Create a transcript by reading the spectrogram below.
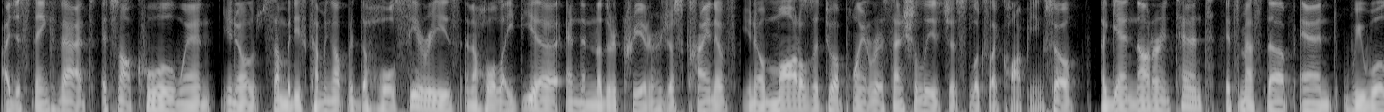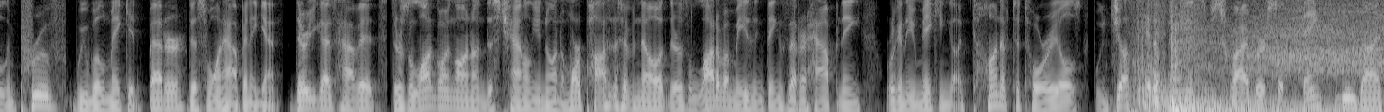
I just think that it's not cool when, you know, somebody's coming up with the whole series and a whole idea and then another creator who just kind of, you know, models it to a point where essentially it just looks like copying. So Again, not our intent. It's messed up and we will improve. We will make it better. This won't happen again. There you guys have it. There's a lot going on on this channel. You know, on a more positive note, there's a lot of amazing things that are happening. We're going to be making a ton of tutorials. We just hit a million subscribers. So thank you guys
